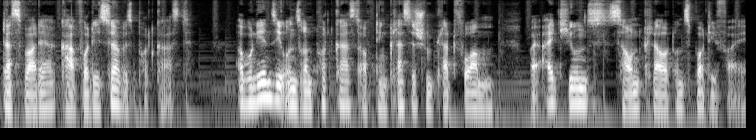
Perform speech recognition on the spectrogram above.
Das war der KVD Service Podcast. Abonnieren Sie unseren Podcast auf den klassischen Plattformen bei iTunes, SoundCloud und Spotify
